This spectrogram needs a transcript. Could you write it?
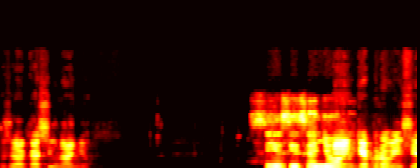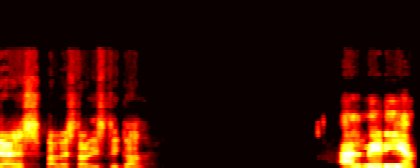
O sea, casi un año. Sí, sí, señor. ¿En qué provincia es para la estadística? Almería.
